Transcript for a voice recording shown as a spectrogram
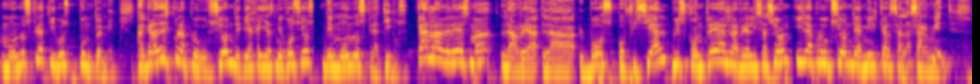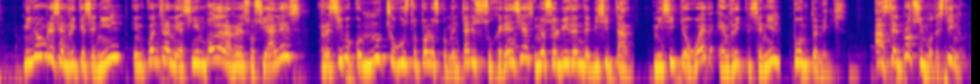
monoscreativos.mx. Agradezco la producción de Viaje y Haz Negocios de Monos Creativos. Carla Delesma, la, la voz oficial, Luis Contreras, la realización y la producción de Amílcar Salazar Méndez. Mi nombre es Enrique Senil, encuéntrame así en todas las redes sociales, recibo con mucho gusto todos los comentarios y sugerencias y no se olviden de visitar mi sitio web enriquesenil.mx. Hasta el próximo destino.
